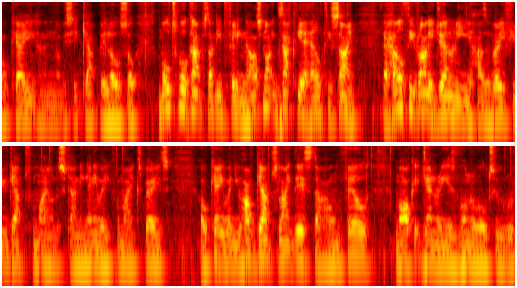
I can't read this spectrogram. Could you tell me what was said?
okay and then obviously gap below. So multiple gaps that need filling. Now it's not exactly a healthy sign. A healthy rally generally has a very few gaps from my understanding anyway from my experience okay. When you have gaps like this that are unfilled market generally is vulnerable to re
